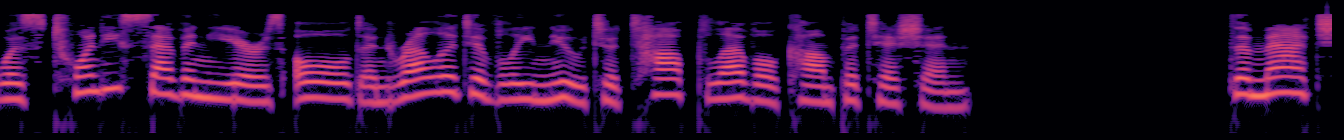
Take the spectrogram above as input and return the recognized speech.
was 27 years old and relatively new to top-level competition. The match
